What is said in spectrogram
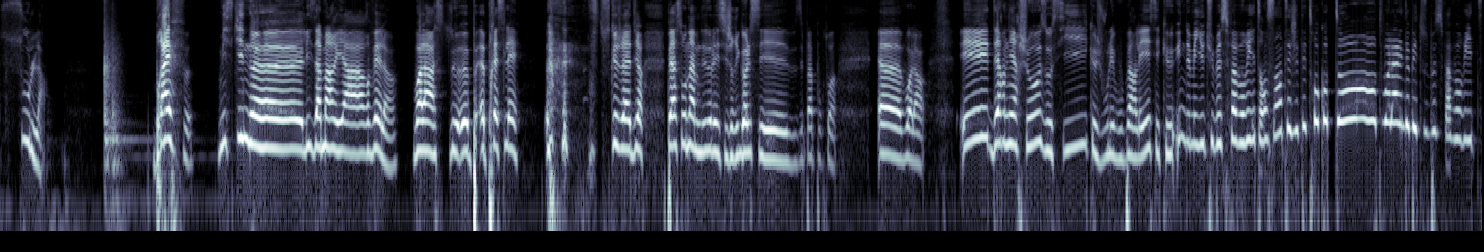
Sous là. Bref, Miskin euh, Lisa Maria Harvey, là. Voilà, euh, euh, Presley. c'est tout ce que j'ai à dire. Paix son âme, désolé si je rigole, c'est pas pour toi. voilà. Et dernière chose aussi que je voulais vous parler, c'est que une de mes youtubeuses favorites est enceinte et j'étais trop contente. Voilà, une de mes youtubeuses favorites.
